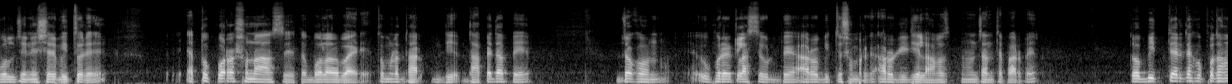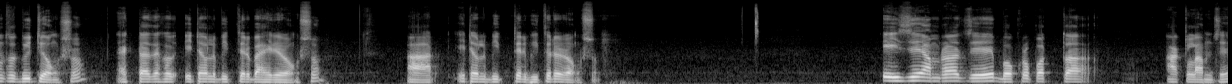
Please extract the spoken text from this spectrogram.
গোল জিনিসের ভিতরে এত পড়াশোনা আছে তো বলার বাইরে। তোমরা ধাপে ধাপে যখন উপরের ক্লাসে উঠবে আরও বৃত্ত সম্পর্কে আরও ডিটেল জানতে পারবে। তো বৃত্তের দেখো প্রধানত দুইটি অংশ। একটা দেখো এটা হলো বৃত্তের বাইরের অংশ আর এটা হলো বৃত্তের ভিতরের অংশ। এই যে আমরা যে বক্রপথটা আঁকলাম যে,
